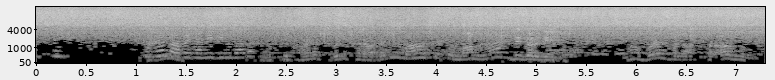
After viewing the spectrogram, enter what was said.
कहाँ बाबा जाने दीनू बाबा? उसकी हालत बड़ी खराब है। जी वहाँ से तो मामला बिगड़ गए हैं। वहाँ बड़े हालात खराब हो गए।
